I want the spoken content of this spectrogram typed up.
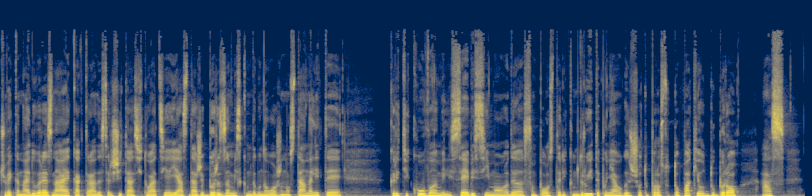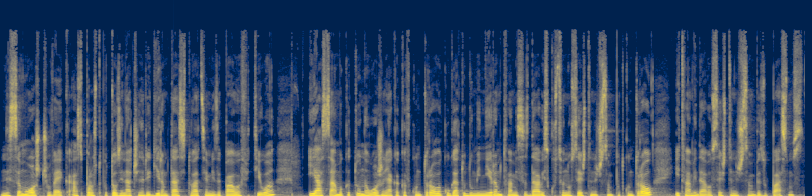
човека най-добре знае как трябва да се реши тази ситуация и аз даже бързам, искам да го наложа на останалите критикувам или себе си, мога да съм по-стари към другите понякога, защото просто то пак е от добро. Аз не съм лош човек, аз просто по този начин реагирам, тази ситуация ми запава фитила и аз само като наложа някакъв контрол, а когато доминирам, това ми създава изкуствено усещане, че съм под контрол и това ми дава усещане, че съм в безопасност.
